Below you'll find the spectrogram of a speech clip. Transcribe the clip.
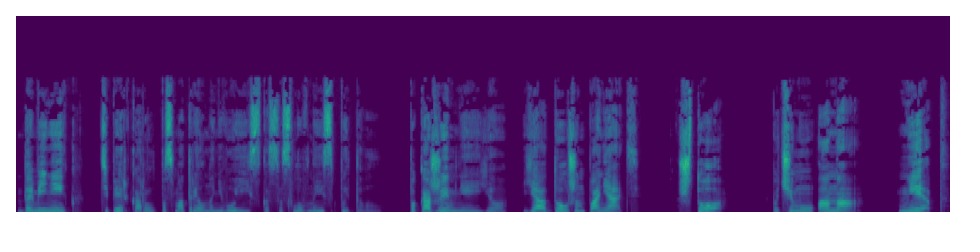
«Доминик, Теперь Карл посмотрел на него искоса, словно испытывал. «Покажи мне ее. Я должен понять». «Что? Почему она?» «Нет».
